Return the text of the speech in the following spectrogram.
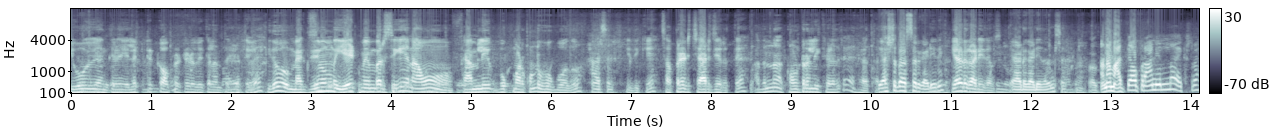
ಯು ಅಂತೇಳಿ ಎಲೆಕ್ಟ್ರಿಕ್ ಆಪರೇಟೆಡ್ ವೆಹಿಕಲ್ ಅಂತ ಹೇಳ್ತೇವೆ. ಇದು ಮ್ಯಾಕ್ಸಿಮಮ್ ಏಟ್ಗೆ ನಾವು ಫ್ಯಾಮಿಲಿ ಬುಕ್ ಮಾಡ್ಕೊಂಡು ಹೋಗ್ಬೋದು. ಹಾಂ ಸರ್. ಇದಕ್ಕೆ ಸಪರೇಟ್ ಚಾರ್ಜ್ ಇರುತ್ತೆ. ಅದನ್ನ ಕೌಂಟರ್ ಅಲ್ಲಿ ಕೇಳಿದ್ರೆ ಹೇಳ್ತಾರೆ. ಎಷ್ಟು ಅದಾವ ಸರ್ ಗಾಡಿ ರೀ? ಎರಡು ಗಾಡಿ ಇದಾವೆ. ಎರಡು ಗಾಡಿ ಇದಾವೆ ಸರ್ ಮತ್ತೆ ಯಾವ ಪ್ರಾಣಿ ಇಲ್ಲ ಎಕ್ಸ್ಟ್ರಾ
